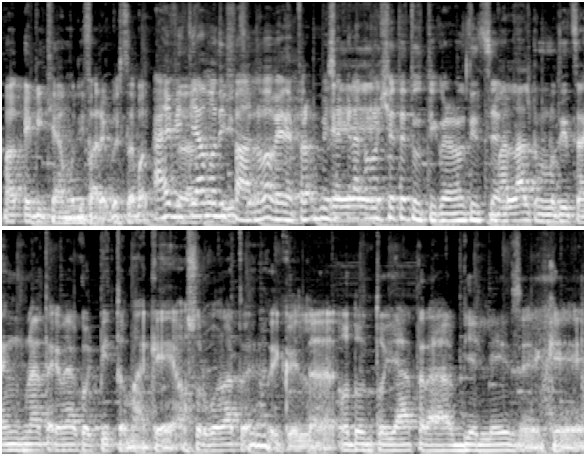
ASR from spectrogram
ma evitiamo di fare questa battuta ah, evitiamo notizia. di farlo va bene però mi sa e... che la conoscete tutti quella notizia ma l'altra notizia un'altra che mi aveva colpito ma che ho sorvolato era di quel odontoiatra biellese che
